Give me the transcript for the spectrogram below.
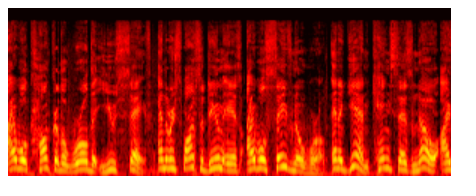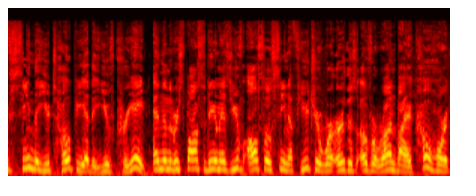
I will conquer the world that you save. And the response to Doom is, I will save no world. And again, Kang says, no, I've seen the utopia that you've created. And then the response to Doom is, you've also seen a future where Earth is overrun by a cohort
